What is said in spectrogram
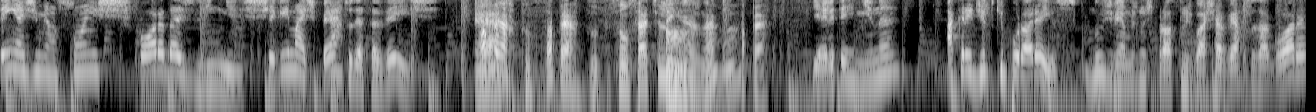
tem as dimensões fora das linhas. Cheguei mais perto dessa vez? Tá É. perto, tá perto. São sete linhas, né? Aham. Tá perto. E aí ele termina. Acredito que por hora é isso. Nos vemos nos próximos Guaxa Versos agora.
